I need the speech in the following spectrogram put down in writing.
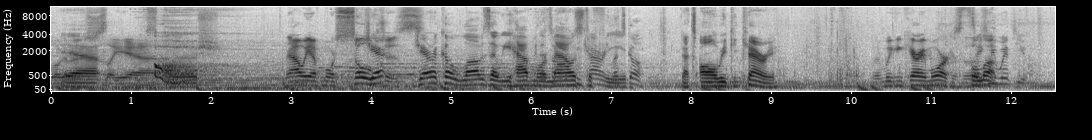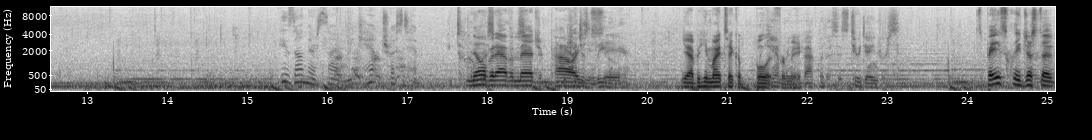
Look at Yeah. this. Just like yeah. Oh. Now we have more Jer- soldiers. Jericho loves that we have more That's mouths can to carry. feed. Let's go. That's all we can carry. we can carry more because the Full Take up. me with you. He's on their side. We can't trust him. He took a No, but I have a magic We power, can't you just leave him see. Here. Yeah, but he might take a bullet for me. back with us. It's too dangerous. It's basically just a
